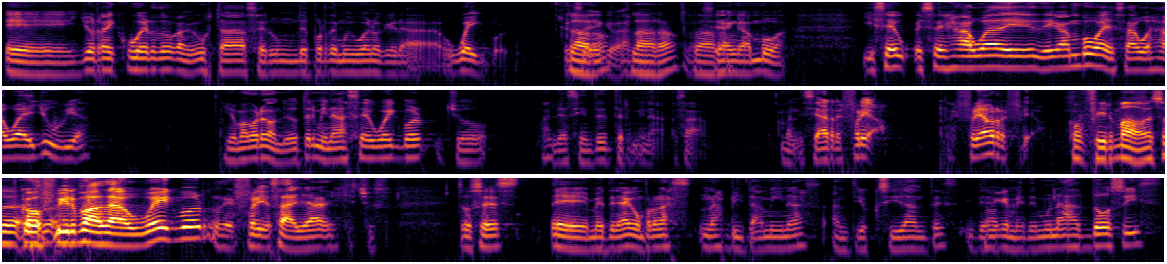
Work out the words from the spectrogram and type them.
eh, yo recuerdo que a mí me gustaba hacer un deporte muy bueno que era wakeboard. Claro, que claro, claro. en Gamboa. Y ese, ese es agua de, de Gamboa, esa agua es agua de lluvia. Yo me acuerdo cuando yo terminaba ese wakeboard, yo al día siguiente terminaba, o sea, amanecía resfriado. Resfriado, resfriado. Confirmado. Eso, eso- Confirmado, o sea, wakeboard, resfriado, o sea, ya. Entonces, eh, me tenía que comprar unas, unas vitaminas antioxidantes y tenía que meterme una dosis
